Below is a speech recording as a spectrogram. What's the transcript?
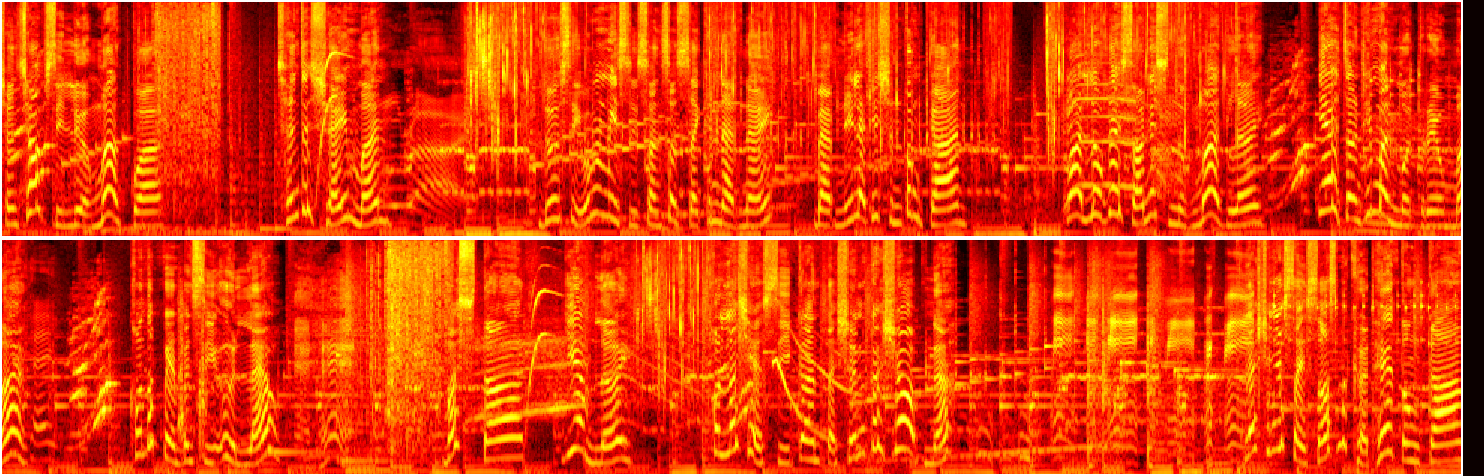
ฉันชอบสีเหลืองมากกว่า ฉันจะใช้มัน Alright. ดูสิว่ามันมีสีสันสดใสขนาดไหน แบบนี้แหละที่ฉันต้องการวาดรูปด้วยซอสนี่สนุกมากเลย แย่จังที่มันหมดเร็วมาก คงต้องเปลี่ยนเป็นสีอื่นแล้ว มัสตาร์ดเยี่ยมเลย คนละเฉดสีกันแต่ฉันก็ชอบนะ และฉันจะใส่ซอสมะเขือเทศตรงกลาง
